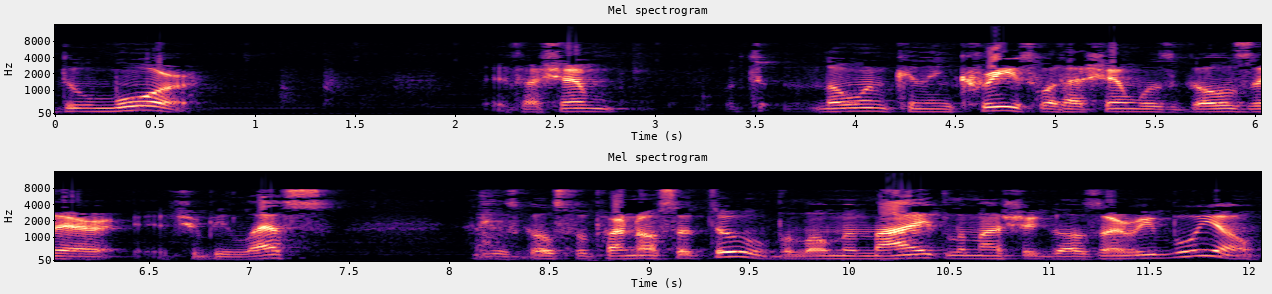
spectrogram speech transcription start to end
do more. If Hashem, no one can increase what Hashem was goes there, it should be less. And this goes for Parnosa too. Below Memayit Lamasha Gozer Ribuyo.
